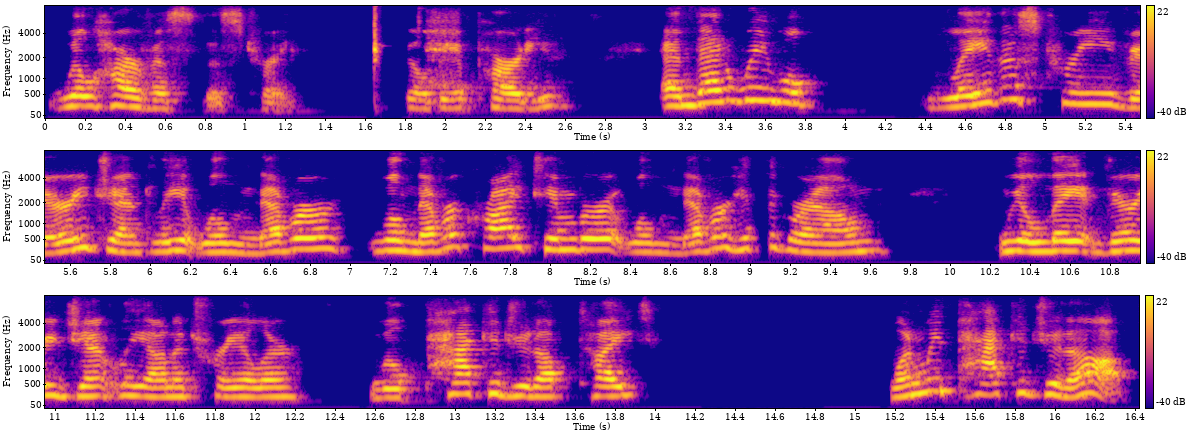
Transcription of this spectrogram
will harvest this tree. There'll be a party. And then we will lay this tree very gently. It will never will never cry timber. It will never hit the ground. We'll lay it very gently on a trailer. We'll package it up tight. When we package it up,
